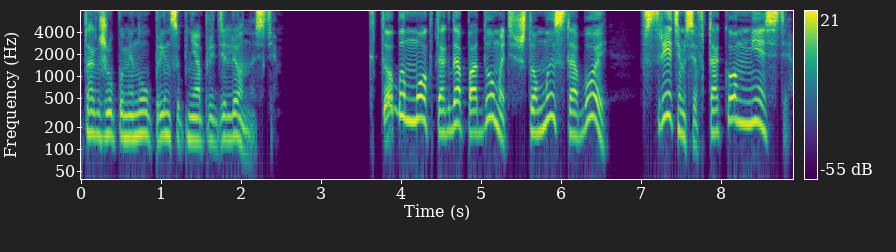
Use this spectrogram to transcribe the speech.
также упомянул принцип неопределенности. «Кто бы мог тогда подумать, что мы с тобой встретимся в таком месте?»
